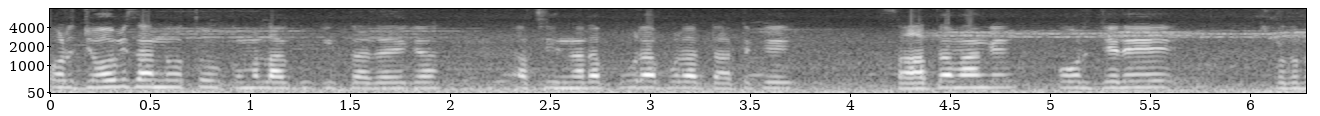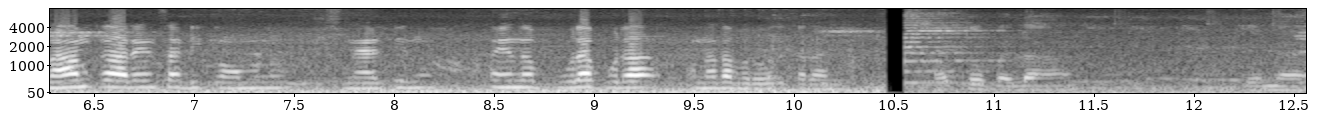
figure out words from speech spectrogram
ਔਰ ਜੋ ਵੀ ਸਾਨੂੰ ਉੱਥੋਂ ਹੁਕਮ ਲਾਗੂ ਕੀਤਾ ਜਾਏਗਾ, ਅਸੀਂ ਇਹਨਾਂ ਦਾ ਪੂਰਾ ਪੂਰਾ ਡਟ ਕੇ ਸਾਥ ਦੇਵਾਂਗੇ ਔਰ ਜਿਹੜੇ ਬਦਨਾਮ ਕਰ ਰਹੇ ਨੇ ਸਾਡੀ ਕੌਮ ਨੂੰ ਪਰਸਨੈਲਿਟੀ ਨੂੰ, ਅਸੀਂ ਦਾ ਪੂਰਾ ਪੂਰਾ ਉਹਨਾਂ ਦਾ ਵਿਰੋਧ ਕਰਾਂਗੇ। ਸਭ ਤੋਂ ਪਹਿਲਾਂ ਤੇ ਮੈਂ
